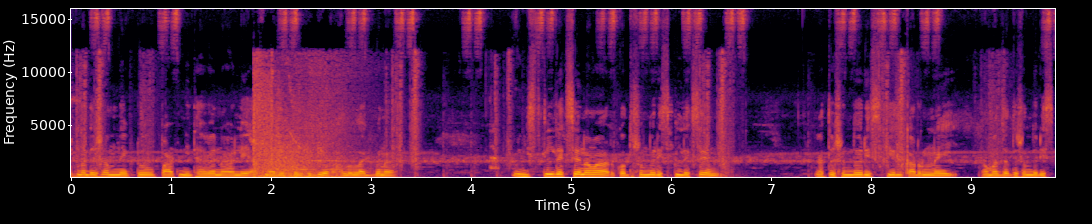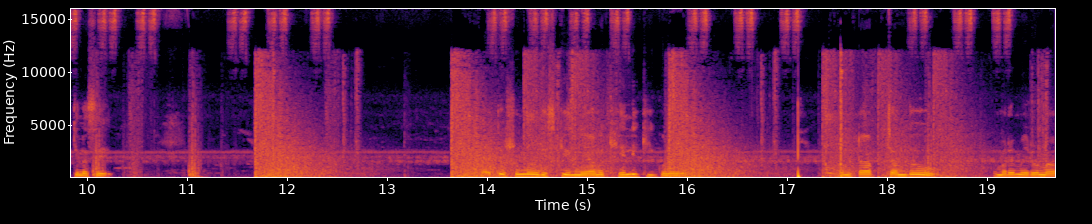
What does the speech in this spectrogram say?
আপনাদের সামনে একটু পার্ট নিতে হবে, না হলে আপনাদের তো ভিডিও ভালো লাগবে না। স্কিল দেখছেন আমার, কত সুন্দর স্কিল দেখছেন। এত সুন্দর স্কিল কারণ নেই, আমার যত সুন্দর স্কিল আছে। এত সুন্দর স্কিল নেই আমি খেলি কি করে? কোনটা চান্দু? আমারে মেরো না।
